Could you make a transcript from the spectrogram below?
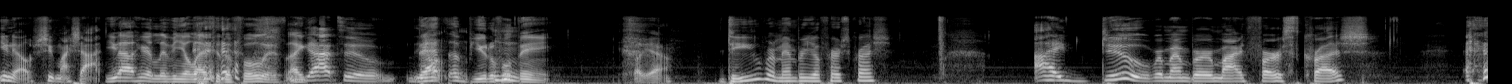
you know, shoot my shot. You out here living your life to the fullest. Like, Like, got to. You that's a beautiful thing. so yeah. Do you remember your first crush? I do remember my first crush. do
